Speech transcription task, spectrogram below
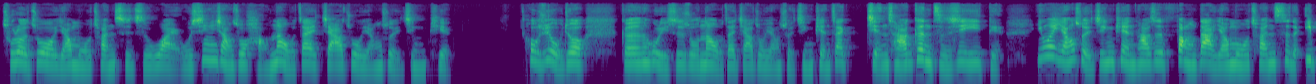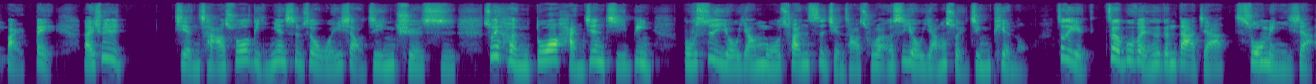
除了做羊膜穿刺之外，我心里想说，好，那我再加做羊水晶片。后续我就跟护理师说，那我再加做羊水晶片，再检查更仔细一点，因为羊水晶片它是放大羊膜穿刺的一百倍来去检查，说里面是不是有微小基因缺失。所以很多罕见疾病不是由羊膜穿刺检查出来，而是由羊水晶片哦。这个也这个部分也是跟大家说明一下，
